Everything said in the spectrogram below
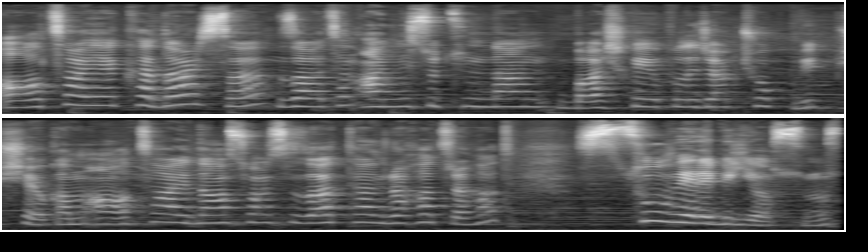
6 aya kadarsa zaten anne sütünden başka yapılacak çok büyük bir şey yok ama 6 aydan sonrası zaten rahat rahat su verebiliyorsunuz.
